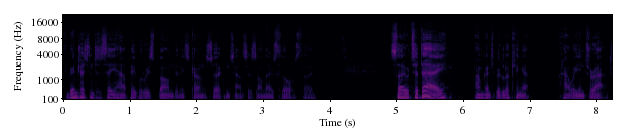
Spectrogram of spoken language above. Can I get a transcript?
it'd be interesting to see how people respond in these current circumstances on those thoughts, though. So today, I'm going to be looking at how we interact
